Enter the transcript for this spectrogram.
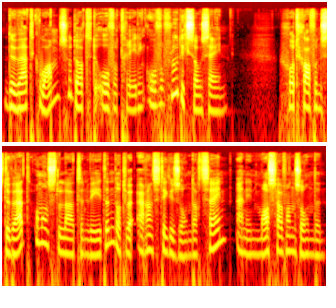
De wet kwam zodat de overtreding overvloedig zou zijn. God gaf ons de wet om ons te laten weten dat we ernstige zondaars zijn en in massa van zonden.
